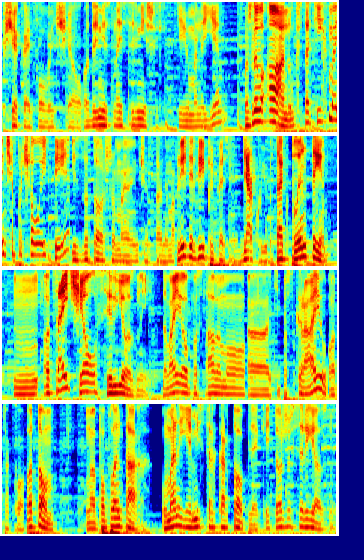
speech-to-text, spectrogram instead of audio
взагалі кайфовий чел. Один із найсильніших, який у мене є. Можливо, а, ну кстати, їх менше почало йти. Із-за того, що в мене нічого нема. Привіт, твій підписник. Дякую. Так, плинти. М, оцей чел серйозний. Давай його поставимо, е, типу, з краю. Отако. Потім. Е, По плентах. У мене є містер картопля, який теж серйозний.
